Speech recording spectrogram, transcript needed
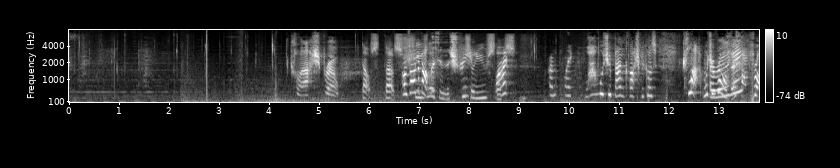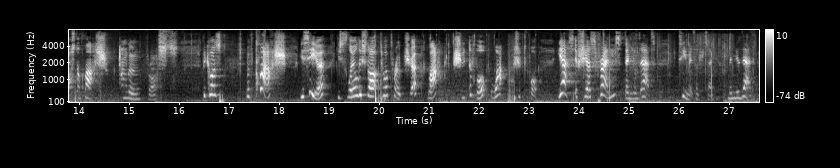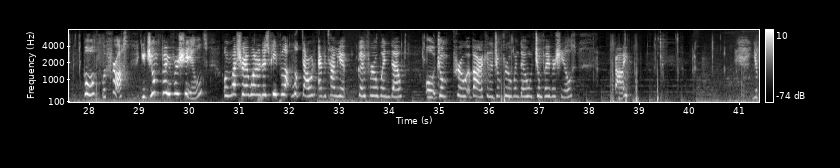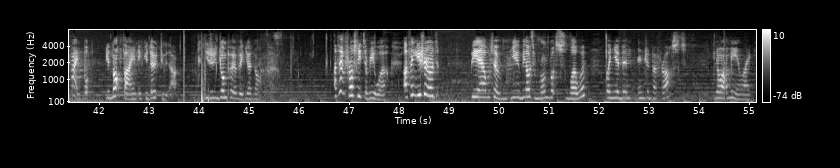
Clash, bro. That's that's. I was on about a- this in the She's stream. a useless. Why? I'm like, why would you ban Clash? Because Clash, would you oh, rather Aruni? ban Frost or Clash? I'm going Frost. Because with Clash, you see her, you slowly start to approach her, whack, shoot the foot, whack, shoot the foot. Yes, if she has friends, then you're dead. Teammates, I should say, then you're dead. But with Frost, you jump over a shield, unless you're one of those people that look down every time you go through a window, or jump through a barricade, or jump through a window, jump over a shield. Right? You're fine, but you're not fine if you don't do that. You just jump over, you're not. I think Frost needs a rework. I think you should be able to you be able to run but slower when you've been injured by Frost. You know what I mean? Like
